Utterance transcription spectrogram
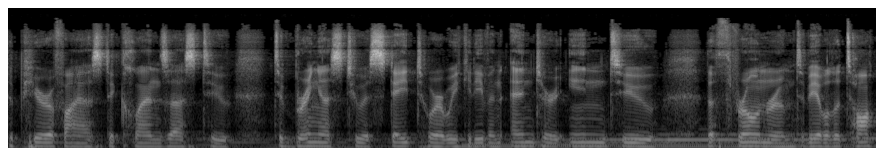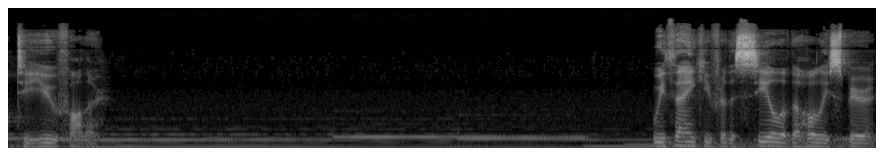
to purify us, to cleanse us, to, to bring us to a state to where we could even enter into the throne room to be able to talk to you, Father. We thank you for the seal of the Holy Spirit.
